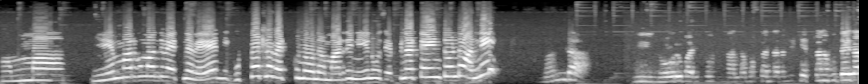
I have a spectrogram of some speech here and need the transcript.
అమ్మా ఏం మరుగు మందు పెట్టినవే? నీ గుప్పెట్లో పెట్టుకున్నావు నా మరిది. నీ నువ్వు చెప్పినట్టే ఇంటుండు అన్ని? మంద నీ నోరు పడిపోతుంది నల్ల మొక్క అన్నారా నీకు ఎట్లా బుద్ధి అయితే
